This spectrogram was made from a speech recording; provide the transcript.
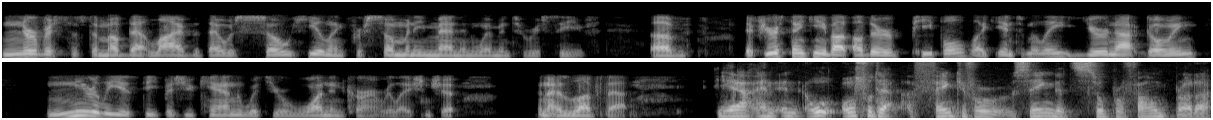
nervous system of that live that that was so healing for so many men and women to receive. Of if you're thinking about other people like intimately, you're not going nearly as deep as you can with your one and current relationship. And I love that. Yeah, and and also that thank you for saying that so profound, brother.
